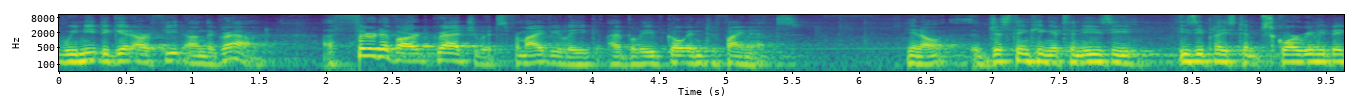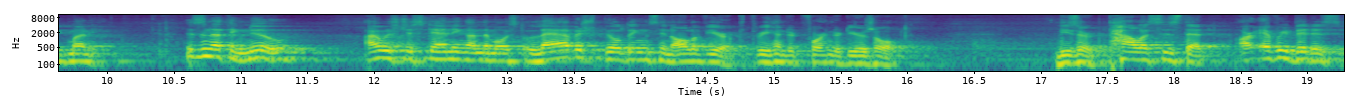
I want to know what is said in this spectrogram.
we need to get our feet on the ground. A third of our graduates from Ivy League, I believe, go into finance. You know, just thinking it's an easy, easy place to score really big money. This is nothing new. I was just standing on the most lavish buildings in all of Europe, 300, 400 years old. These are palaces that are every bit as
